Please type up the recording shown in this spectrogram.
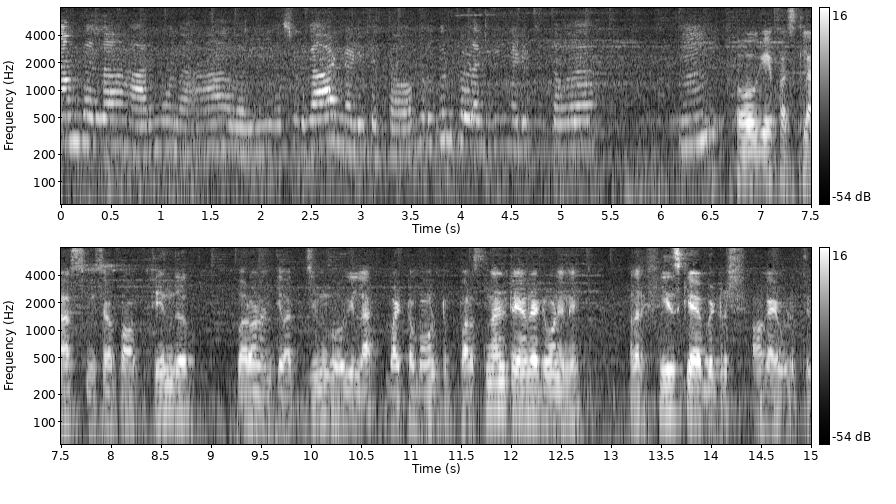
ನಮ್ದೆಲ್ಲ ಹಾರ್ಮೋನ ಸುಡುಗಾಡ್ ನಡೀತಿರ್ತಾವ ಹುಡುಗರದೊಳಗೆ ಹಿಂಗೆ ನಡೀತಿರ್ತಾವ. ಹ್ಮ್? ಹೋಗಿ ಫಸ್ಟ್ ಕ್ಲಾಸ್ ಮಿಸಲ್ ಪಾವ್ ತಿಂದು ಬರೋಣ ಅಂತ ಇವತ್ತು ಜಿಮ್ಗೆ ಹೋಗಿಲ್ಲ ಬಟ್ ಅಮೌಂಟ್ ಪರ್ಸ್ನಲ್ ಟ್ರೈನರ್ ಇಟ್ಕೊಂಡಿನಿ. ಅದ್ರ ಫೀಸ್ ಕೇಳ್ಬಿಟ್ರೆ ಶಾಕ್ ಆಗಿಬಿಡುತ್ತೆ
